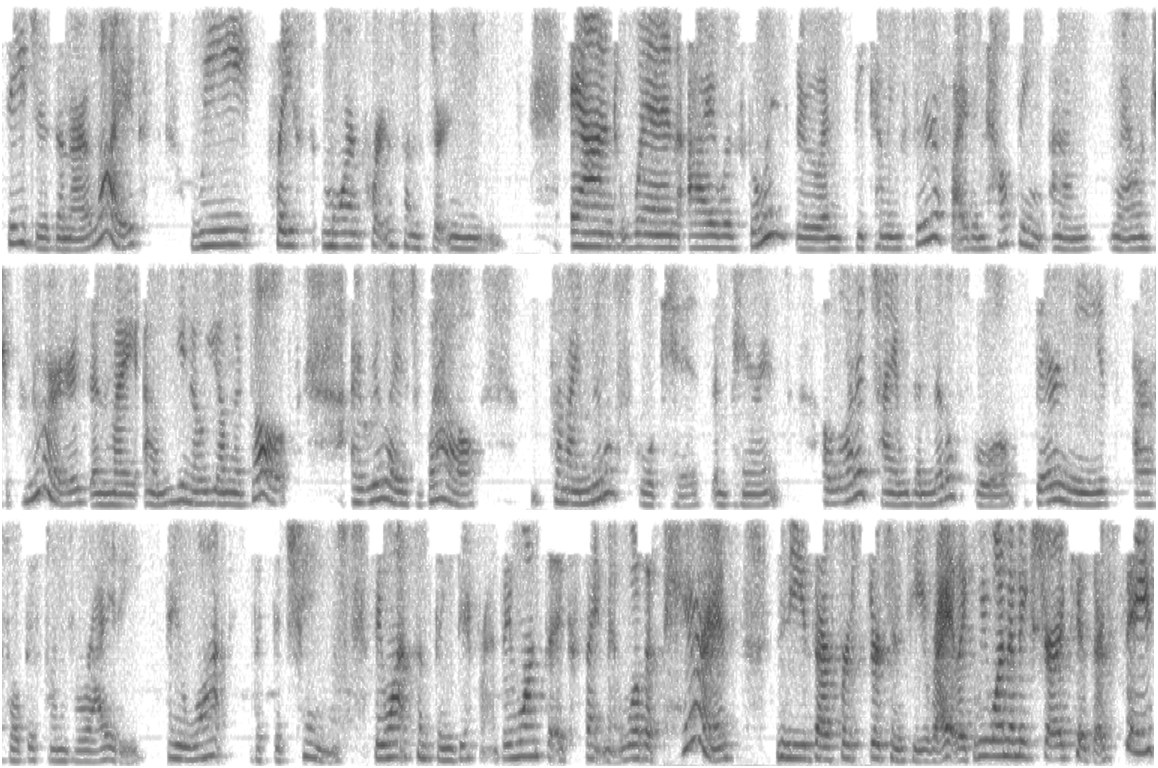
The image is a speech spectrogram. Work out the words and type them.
stages in our lives, we place more importance on certain needs. And when I was going through and becoming certified and helping um, my entrepreneurs and my, um, you know, young adults, I realized, wow, for my middle school kids and parents, a lot of times in middle school, their needs are focused on variety. They want like the change. They want something different. They want the excitement. Well, the parents' needs are for certainty, right? Like we want to make sure our kids are safe.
